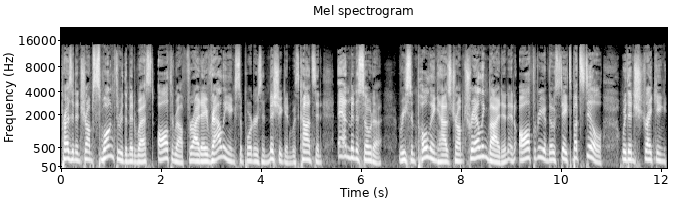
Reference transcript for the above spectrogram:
President Trump swung through the Midwest all throughout Friday, rallying supporters in Michigan, Wisconsin, and Minnesota. Recent polling has Trump trailing Biden in all three of those states, but still within striking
